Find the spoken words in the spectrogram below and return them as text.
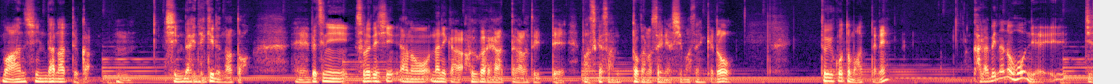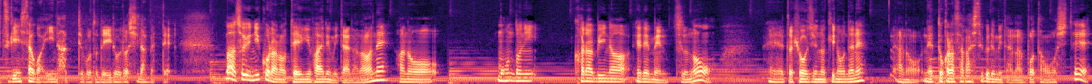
もう安心だなっていうか、うん、信頼できるなと、え、別にそれでしあの何か不具合があったからといってバスケさんとかのせいにはしませんけどということもあってねカラビナの方で実現した方がいいなってことでいろいろ調べて。まあそういうニコラの定義ファイルみたいなのはねあのもう本当にカラビナエレメンツの、えー、と標準の機能でねあのネットから探してくるみたいなボタンを押して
